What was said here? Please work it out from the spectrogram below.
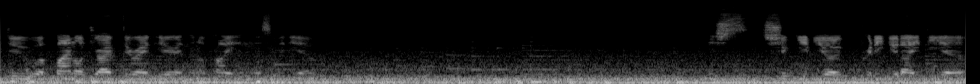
I'll do a final drive through right here and then I'll probably end this video. This should give you a pretty good idea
